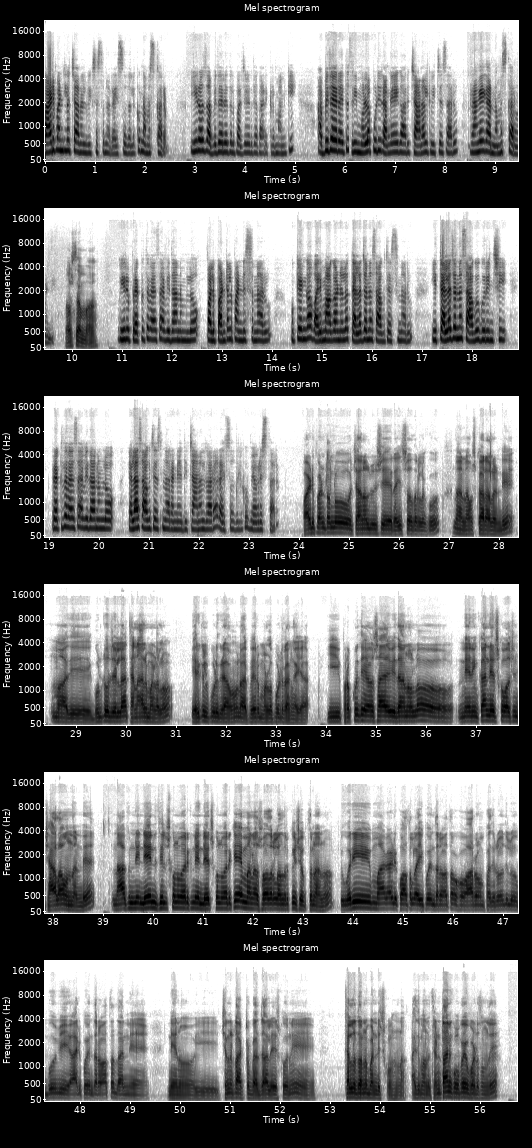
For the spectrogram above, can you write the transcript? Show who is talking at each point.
Speaker 1: పాడి పంటలు ఛానల్ వీక్షిస్తున్న రైతు సోదరులకు నమస్కారం. ఈ రోజు అభ్యుదయ రైతుల పరిచయవేదిక కార్యక్రమానికి అభ్యుదయ రైతు శ్రీ ముళ్ళపూడి రంగయ్య గారు ఛానల్కి విచ్చేశారు. రంగయ్య గారు నమస్కారం అండి.
Speaker 2: నమస్తే అమ్మా.
Speaker 1: వీరు ప్రకృతి వ్యవసాయ విధానంలో పలు పంటలు పండిస్తున్నారు. ముఖ్యంగా వరి మాగాణులో తెల్లజొన్న సాగు చేస్తున్నారు. ఈ తెల్లజొన్న సాగు గురించి ప్రకృతి వ్యవసాయ విధానంలో ఎలా సాగు చేస్తున్నారు అనేది ఛానల్ ద్వారా రైతు సోదరులకు వివరిస్తారు.
Speaker 2: పాడి పంటలు ఛానల్ చూసే రైతు సోదరులకు నా నమస్కారాలండి. మాది గుంటూరు జిల్లా తెనాలి మండలం ఎరికలపూడి గ్రామం. నా పేరు ముళ్ళపూడి రంగయ్య. ఈ ప్రకృతి వ్యవసాయ విధానంలో నేను ఇంకా నేర్చుకోవాల్సిన చాలా ఉందండి. నాకు నేను తెలుసుకున్న వరకు నేను నేర్చుకున్న వరకే మన సోదరులందరికీ చెప్తున్నాను. వరి మాగాడి కోతలు అయిపోయిన తర్వాత ఒక వారం పది రోజులు భూమి ఆరిపోయిన తర్వాత దాన్ని నేను ఈ చిన్న ట్రాక్టర్ బెజ్జాలు వేసుకొని తెల్లదొన్న పండించుకుంటున్నా. అది మనం తినటానికి ఉపయోగపడుతుంది.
